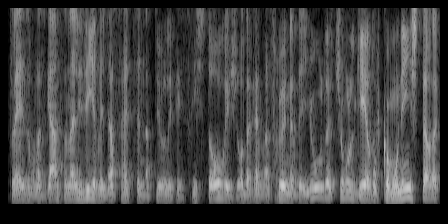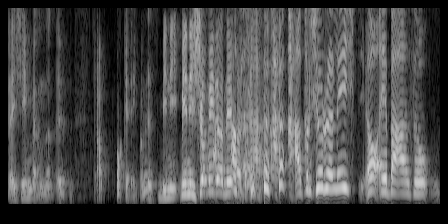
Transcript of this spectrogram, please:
gelesen, der das Ganze analysiert, weil das hat sie natürlich ist historisch, oder hat man früher den Juden die Schule gegeben, oder Kommunisten, oder ist immer, ja, okay, jetzt bin ich, bin ich schon wieder nicht mehr dran. aber Journalist, ja, eben also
